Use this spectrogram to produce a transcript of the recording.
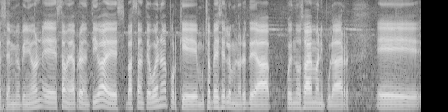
pues en mi opinión esta medida preventiva es bastante buena porque muchas veces los menores de edad pues no saben manipular eh,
